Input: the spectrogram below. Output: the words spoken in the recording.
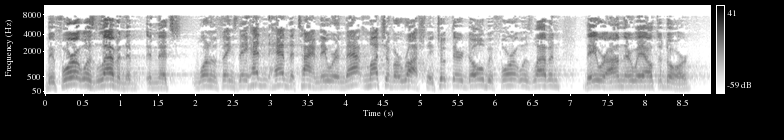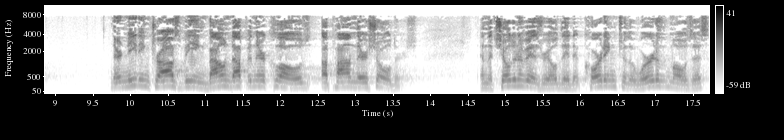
before it was leavened, and that's one of the things they hadn't had the time. They were in that much of a rush. They took their dough before it was leavened. They were on their way out the door. Their kneading troughs being bound up in their clothes upon their shoulders. And the children of Israel did according to the word of Moses,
